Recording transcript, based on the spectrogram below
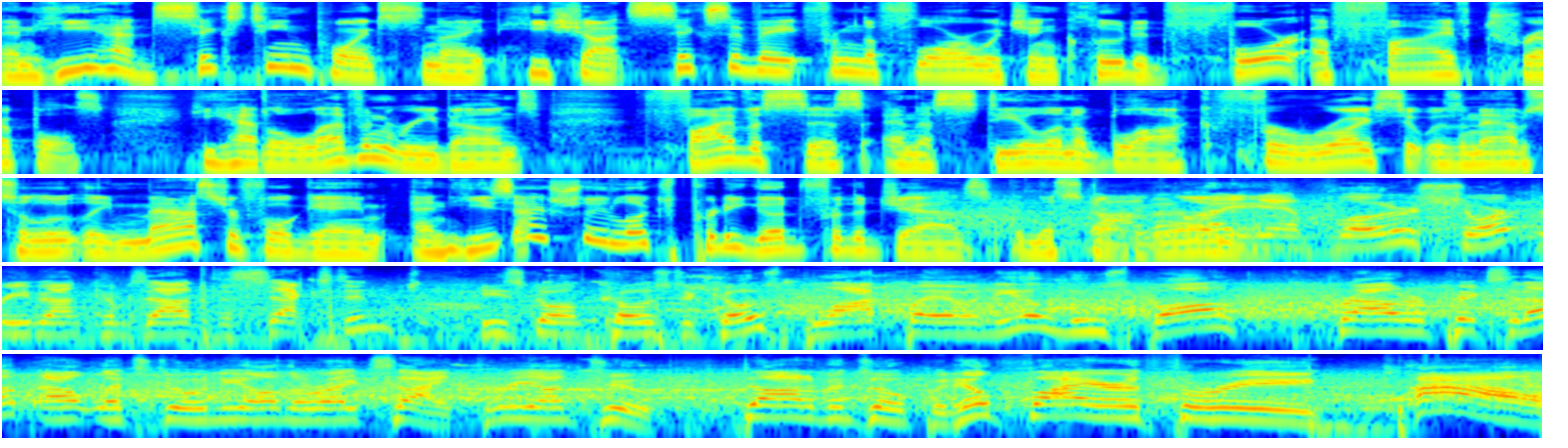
and he had 16 points tonight. He shot 6 of 8 from the floor, which included 4 of 5 triples. He had 11 rebounds, 5 assists, and a steal and a block. For Royce, it was an absolutely masterful game, and he's actually looked pretty good for the Jazz in the starting Donovan, lineup. Right hand floater, short rebound comes out to Sexton. He's going coast to coast, blocked by O'Neale, loose ball. Crowder picks it up, outlets to O'Neale on the right side. Three on two. Donovan's open. He'll fire a three. Pow!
